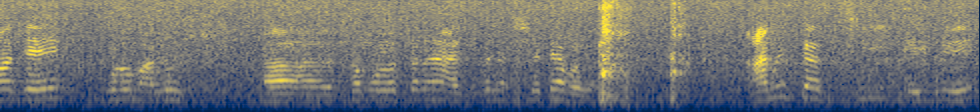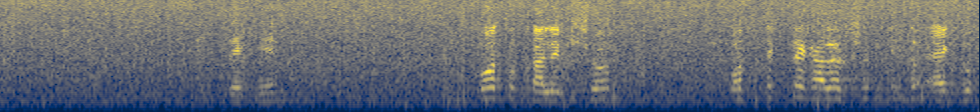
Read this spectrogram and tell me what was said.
মাঝে কোনো মানুষ সমালোচনায় আসবে না সেটা বলেন। আমি চাচ্ছি এই যে, দেখেন, কত কালেকশন প্রত্যেকটা কালেকশন কিন্তু একদম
